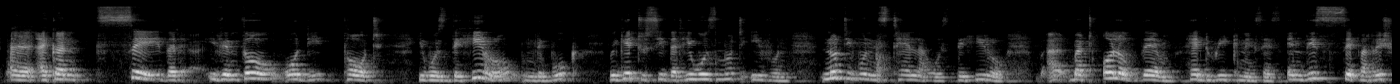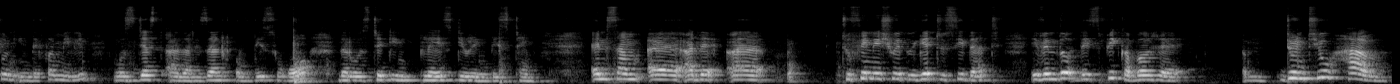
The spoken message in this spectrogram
uh, i can say that even though odi thought he was the hero in the book we get to see that he was not even not even stella was the hero uh, but all of them had weaknesses. And this separation in the family was just as a result of this war that was taking place during this time. And some uh, the uh, to finish with we get to see that even though they speak about uh, um, don't you have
